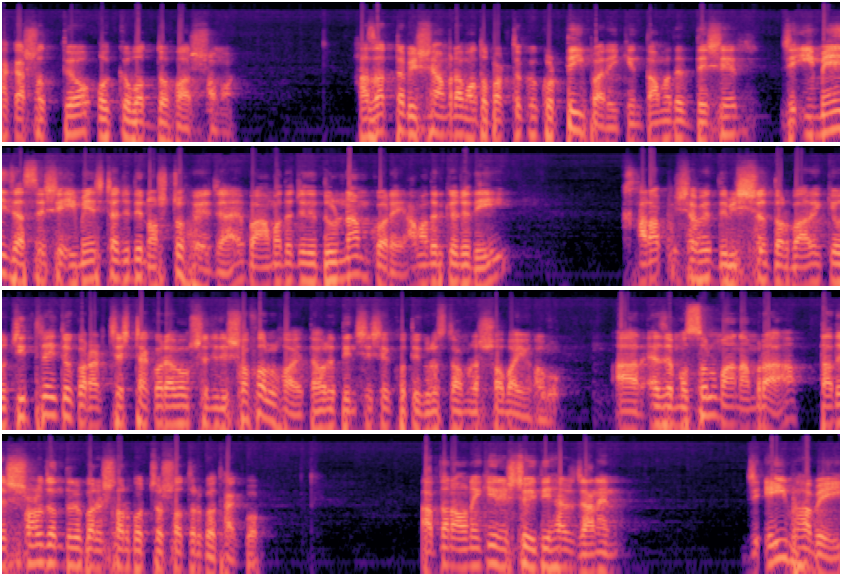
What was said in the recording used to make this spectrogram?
থাকা সত্ত্বেও ঐক্যবদ্ধ হওয়ার সময়। হাজারটা বিষয়ে আমরা মত পার্থক্য করতেই পারি, কিন্তু আমাদের দেশের যে ইমেজ আছে, সেই ইমেজটা যদি নষ্ট হয়ে যায় বা আমাদের যদি দুর্নাম করে, আমাদেরকে যদি খারাপ হিসাবে বিশ্ব দরবারে কেউ চিত্রায়িত করার চেষ্টা করে এবং সে যদি সফল হয়, তাহলে দিন শেষে ক্ষতিগ্রস্ত আমরা সবাই হব। আর এজ এ মুসলমান আমরা তাদের ষড়যন্ত্রের ব্যাপারে সর্বোচ্চ সতর্ক থাকব। আপনারা অনেকেই নিশ্চয়ই ইতিহাস জানেন যে এইভাবেই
